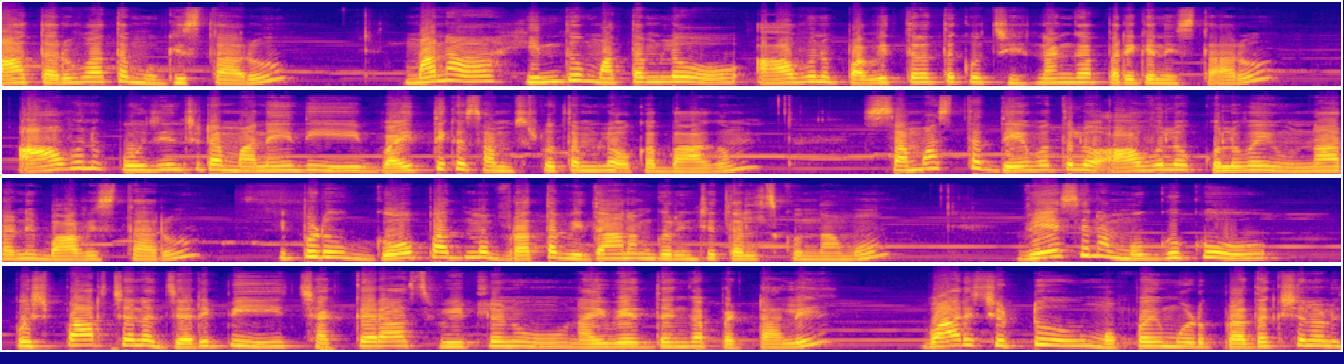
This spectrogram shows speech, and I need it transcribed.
ఆ తరువాత ముగిస్తారు. మన హిందూ మతంలో ఆవును పవిత్రతకు చిహ్నంగా పరిగణిస్తారు. ఆవును పూజించడం అనేది వైదిక సంస్కృతంలో ఒక భాగం. సమస్త దేవతలు ఆవులో కొలువై ఉన్నారని భావిస్తారు. ఇప్పుడు గోపద్మ వ్రత విధానం గురించి తెలుసుకుందాము. వేసిన ముగ్గుకు పుష్పార్చన జరిపి చక్కెర స్వీట్లను నైవేద్యంగా పెట్టాలి. వారి చుట్టూ ముప్పై మూడు ప్రదక్షిణలు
